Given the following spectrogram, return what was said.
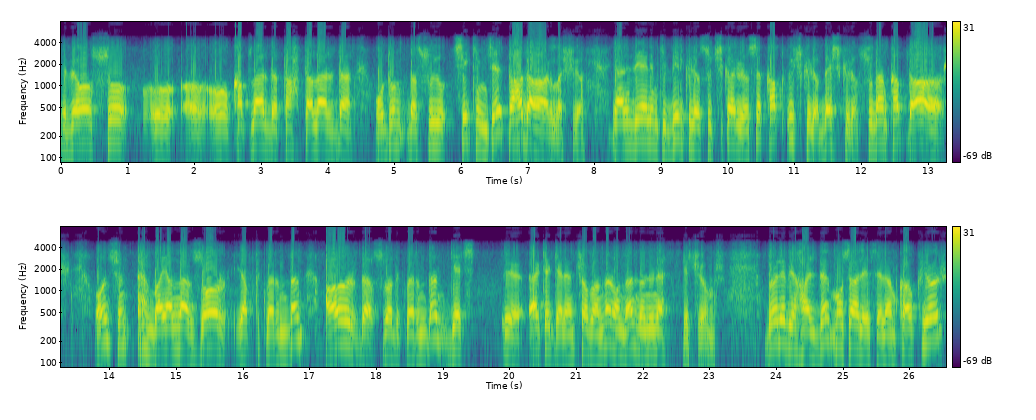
E, ve o su o, o, o kaplarda, tahtalarda, odun da suyu çekince daha da ağırlaşıyor. Yani diyelim ki bir kilo su çıkarıyorsa kap 3 kilo, 5 kilo. Sudan kap daha ağır. Onun için bayanlar zor yaptıklarından, ağır da suladıklarından geç e, erkek gelen çobanlar onların önüne geçiyormuş. Böyle bir halde Musa aleyhisselam kalkıyor.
